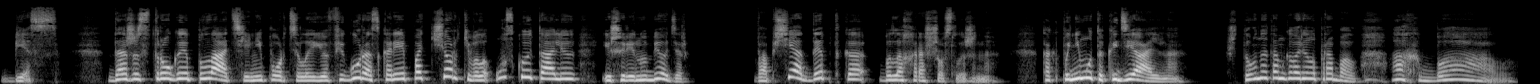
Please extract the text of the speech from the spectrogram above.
Бес. Даже строгое платье не портило ее фигуру, а скорее подчеркивало узкую талию и ширину бедер. Вообще адептка была хорошо сложена. Как по нему, так идеально. Что она там говорила про бал? Ах, бал!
